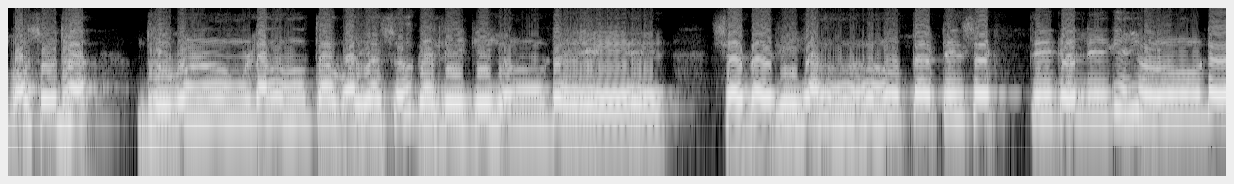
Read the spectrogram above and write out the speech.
వసుధ ధ్రువుడంత వయసు కలిగియుండే శబరియంతటి శక్తి గలిగియుడే.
